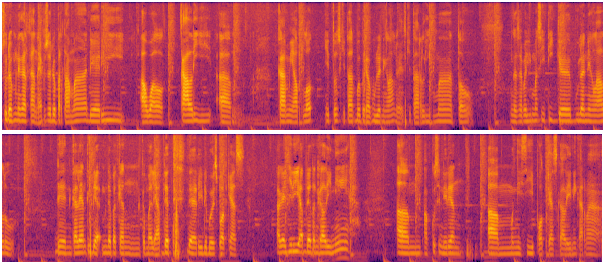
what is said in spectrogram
sudah mendengarkan episode pertama dari awal kali um, kami upload itu sekitar beberapa bulan yang lalu ya, sekitar 5 atau nggak sampai 5 sih 3 bulan yang lalu. Dan kalian tidak mendapatkan kembali update dari The Boys Podcast. Oke, jadi updatean kali ini um, aku sendirian um, mengisi podcast kali ini karena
